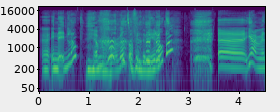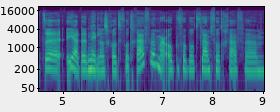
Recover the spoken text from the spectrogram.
Eh, in Nederland? Ja, bijvoorbeeld. of in de wereld? Eh, ja, met ja, de Nederlandse grote fotografen, maar ook bijvoorbeeld Vlaams fotograaf ehm,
